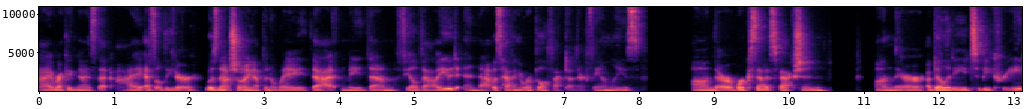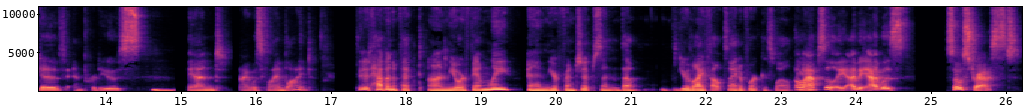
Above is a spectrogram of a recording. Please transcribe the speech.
I recognized that I, as a leader, was not showing up in a way that made them feel valued. And that was having a ripple effect on their families, on their work satisfaction, on their ability to be creative and produce. Mm. And I was flying blind. Did it have an effect on your family and your friendships and the your life outside of work as well? Oh, absolutely. I mean, I was so stressed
